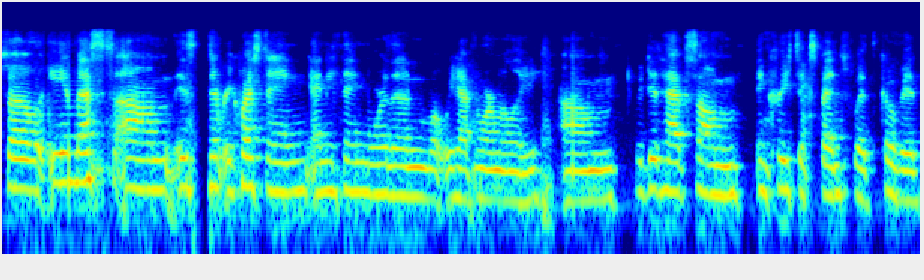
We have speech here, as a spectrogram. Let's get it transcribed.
So EMS um, isn't requesting anything more than what we have normally. Um, We did have some increased expense with COVID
